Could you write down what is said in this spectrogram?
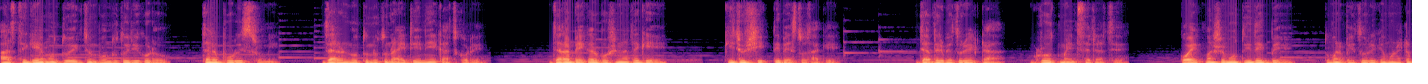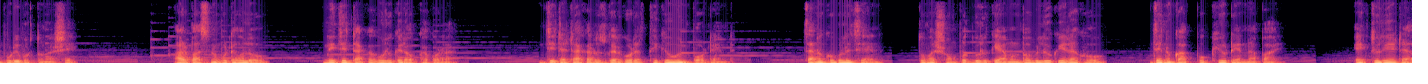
আজ থেকে এমন দু একজন বন্ধু তৈরি করো যারা পরিশ্রমী, যারা নতুন নতুন আইডিয়া নিয়ে কাজ করে, যারা বেকার বসে না থেকে কিছু শিখতে ব্যস্ত থাকে, যাদের ভেতরে একটা গ্রোথ মাইন্ডসেট আছে। কয়েক মাসের মধ্যেই দেখবে তোমার ভেতরে কেমন একটা পরিবর্তন আসে। আর পাঁচ নম্বরটা হলো নিজের টাকাগুলোকে রক্ষা করা, যেটা টাকা রোজগার করার থেকেও ইম্পর্ট্যান্ট চাণক্য বলেছেন তোমার সম্পদগুলোকে এমনভাবে লুকিয়ে রাখো যেন কাকপক্ষীও টের না পায়। অ্যাকচুয়ালি এটা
